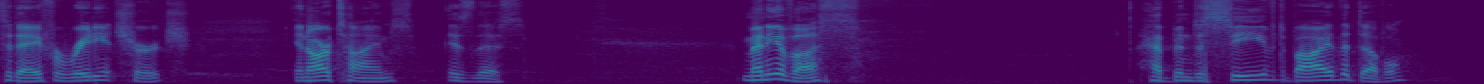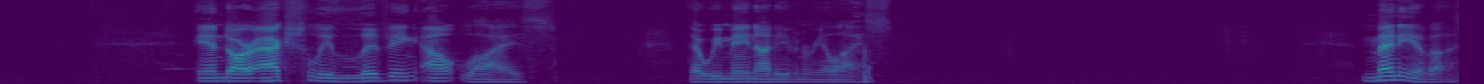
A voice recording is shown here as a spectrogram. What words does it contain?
today for Radiant Church in our times is this. Many of us have been deceived by the devil and are actually living out lies that we may not even realize. Many of us,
